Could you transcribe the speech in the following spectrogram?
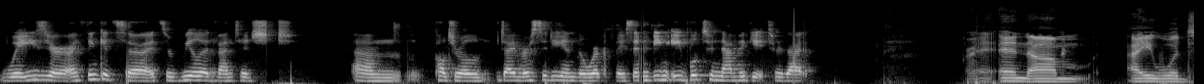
way easier. I think it's a it's a real advantage um, cultural diversity in the workplace and being able to navigate through that. And um, I would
